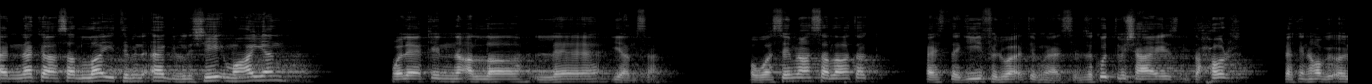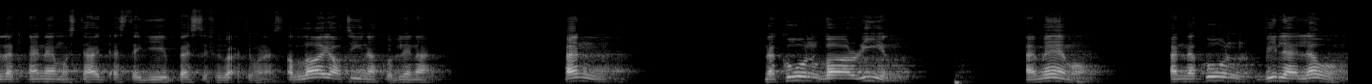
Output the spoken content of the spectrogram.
أنك صليت من أجل شيء معين ولكن الله لا ينسى. هو سمع صلاتك هيستجيب في الوقت المناسب. إذا كنت مش عايز أنت حر لكن هو بيقول لك أنا مستعد أستجيب بس في الوقت المناسب. الله يعطينا كلنا أن نكون بارين أمامه أن نكون بلا لوم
